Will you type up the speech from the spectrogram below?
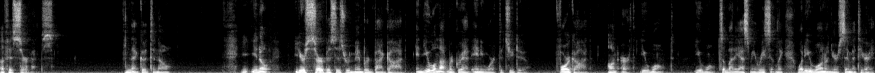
of his servants. Isn't that good to know? You, you know, your service is remembered by God, and you will not regret any work that you do for God on earth. You won't. You won't. Somebody asked me recently, What do you want on your cemetery?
